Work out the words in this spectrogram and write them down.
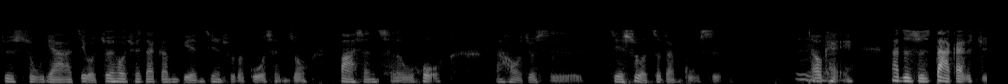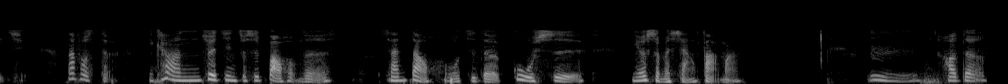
就是输压，结果最后却在跟别人竞速的过程中发生车祸，然后就是结束了这段故事。嗯，OK，那这是大概的剧情。那 Foster，你看完最近就是爆红的三道猴子的故事，你有什么想法吗？嗯，好的。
